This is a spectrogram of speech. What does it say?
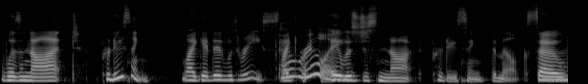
was not producing like it did with Reese. Oh, Like really? it was just not producing the milk. So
